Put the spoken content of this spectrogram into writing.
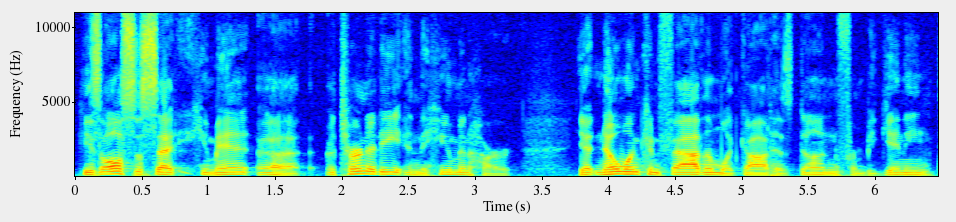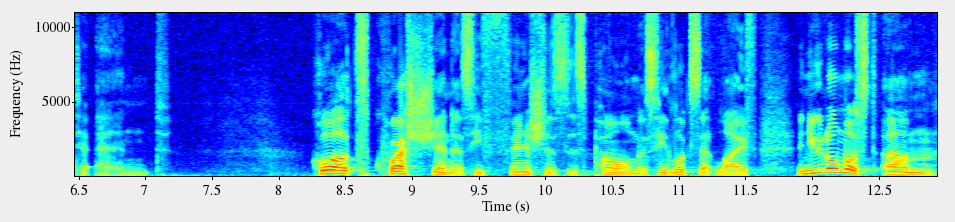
He's also set human, uh, eternity in the human heart. Yet no one can fathom what God has done from beginning to end. Kohelet's question as he finishes this poem, as he looks at life, and you could almost um,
